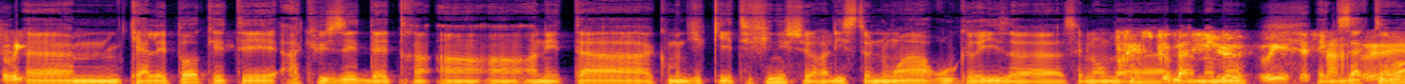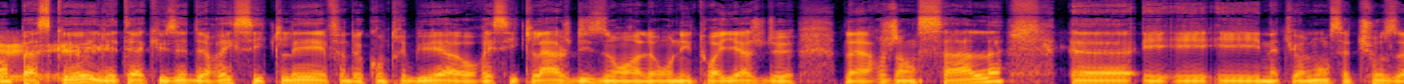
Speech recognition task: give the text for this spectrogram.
qui à l'époque était accusé d'être un, un, État, comment dire, qui était fini sur la liste noire ou grise selon la, la Oui, Exactement, parce qu'il était accusé de recycler, enfin de contribuer au recyclage, disons, au nettoyage de, l'argent sale. Euh, et, naturellement, cette chose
